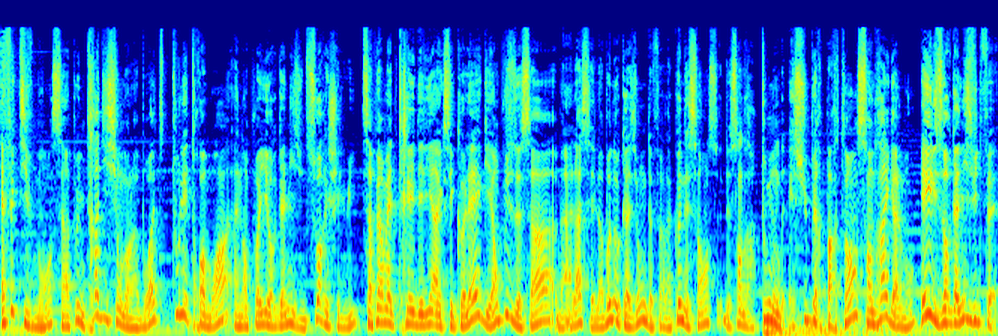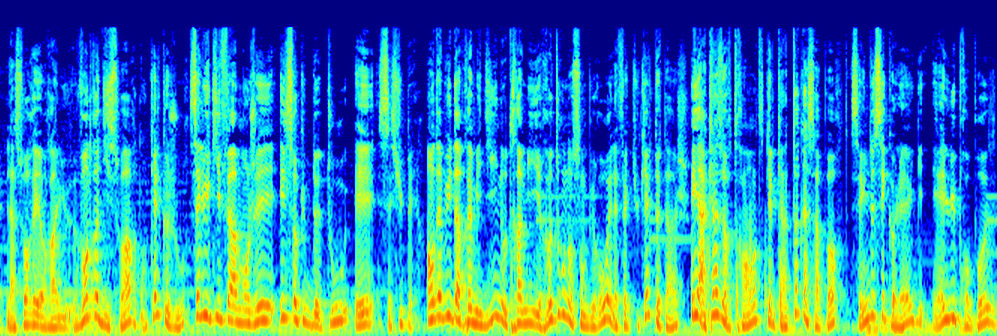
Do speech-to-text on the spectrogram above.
Effectivement, c'est un peu une tradition dans la boîte, tous les trois mois, un employé organise une soirée chez lui, ça permet de créer des liens avec ses collègues, et en plus de ça, ben là c'est la bonne occasion de faire la connaissance de Sandra. Tout le monde est super partant, Sandra également, et ils organisent vite fait. La soirée aura lieu vendredi soir, dans quelques jours, c'est lui qui fait à manger, il s'occupe de tout, et c'est super. En début d'après-midi, notre retourne dans son bureau, elle effectue quelques tâches, et à 15h30, quelqu'un toque à sa porte, c'est une de ses collègues, et elle lui propose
